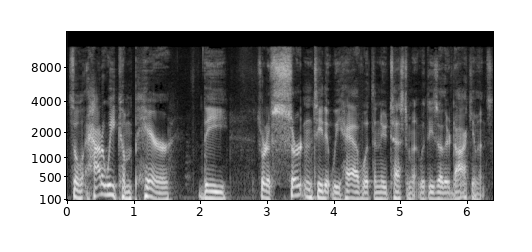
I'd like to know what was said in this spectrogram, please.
so how do we compare the sort of certainty that we have with the New Testament with these other documents?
